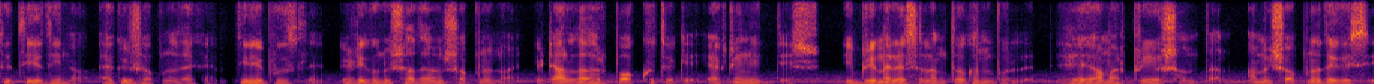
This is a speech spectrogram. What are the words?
তৃতীয় দিনও একই স্বপ্ন দেখেন। তিনি বুঝলেন, এটি কোনো সাধারণ স্বপ্ন নয়, এটা আল্লাহর পক্ষ থেকে একটি নির্দেশ। ইব্রাহিম আলাইসাল্লাম তখন বললেন, হে আমার প্রিয় সন্তান, আমি স্বপ্ন দেখেছি,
